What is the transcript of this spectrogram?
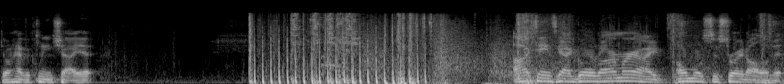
Don't have a clean shot yet. Octane's got gold armor. I almost destroyed all of it.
